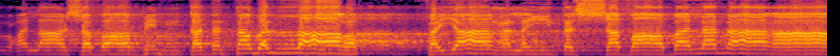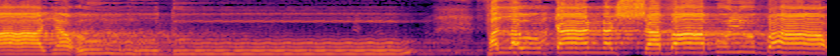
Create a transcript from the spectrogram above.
على شباب قد تولى فيا ليت الشباب لنا يعود. فلو كان الشباب يباع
